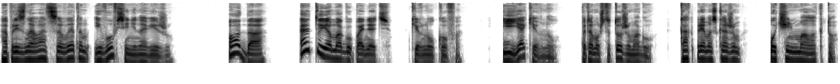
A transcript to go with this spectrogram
А признаваться в этом и вовсе ненавижу». «О да, это я могу понять», — кивнул Кофа. И я кивнул, потому что тоже могу. Как, прямо скажем, очень мало кто.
